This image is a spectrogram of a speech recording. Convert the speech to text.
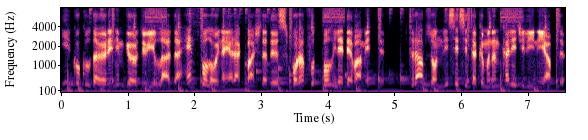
İlkokulda öğrenim gördüğü yıllarda handbol oynayarak başladığı spora futbol ile devam etti. Trabzon Lisesi takımının kaleciliğini yaptı.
